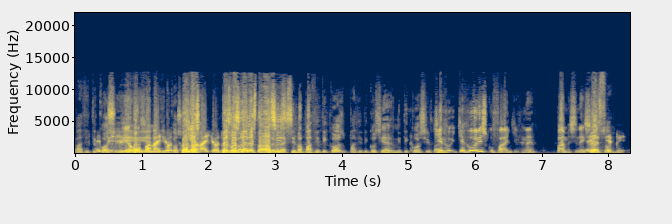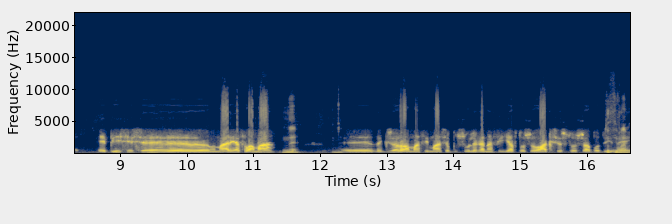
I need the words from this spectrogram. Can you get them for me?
Παθητικός ή Επίσης, ο αρνητικός; Παναγιώτης- Πες ο μας- Παναγιώτης- Πες μας κι άλλες Εν τω τάσεις. μεταξύ είπα παθητικός, παθητικός ή αρνητικός είπα. Και, χω- και χωρίς κουφάκι. Ναι. Πάμε, συνέχισε. Πες το. Επί- Επίσης, ε, Μάρια Σλαμά, Ναι. Ε, δεν ξέρω άμα θυμάσαι που σου έλεγα να φύγει αυτός ο άξεστος από Το την θυμάμαι. ε,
